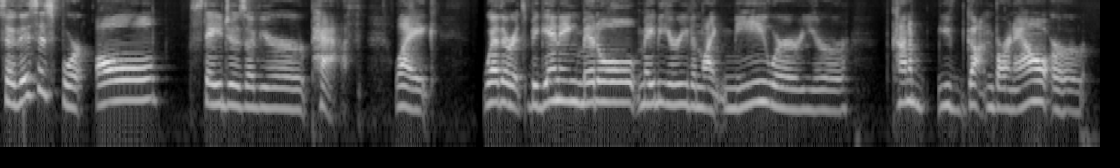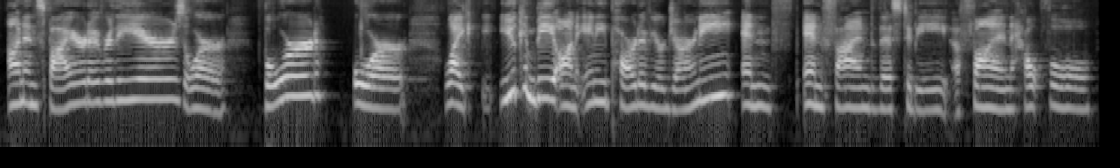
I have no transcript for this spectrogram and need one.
So this is for all stages of your path. Like whether it's beginning, middle, maybe you're even like me where you're kind of you've gotten burnt out or uninspired over the years or bored or like you can be on any part of your journey and and find this to be a fun helpful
